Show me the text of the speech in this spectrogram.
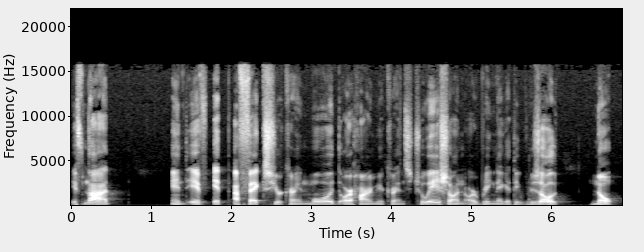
If not, and if it affects your current mood or harm your current situation or bring negative result, no.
